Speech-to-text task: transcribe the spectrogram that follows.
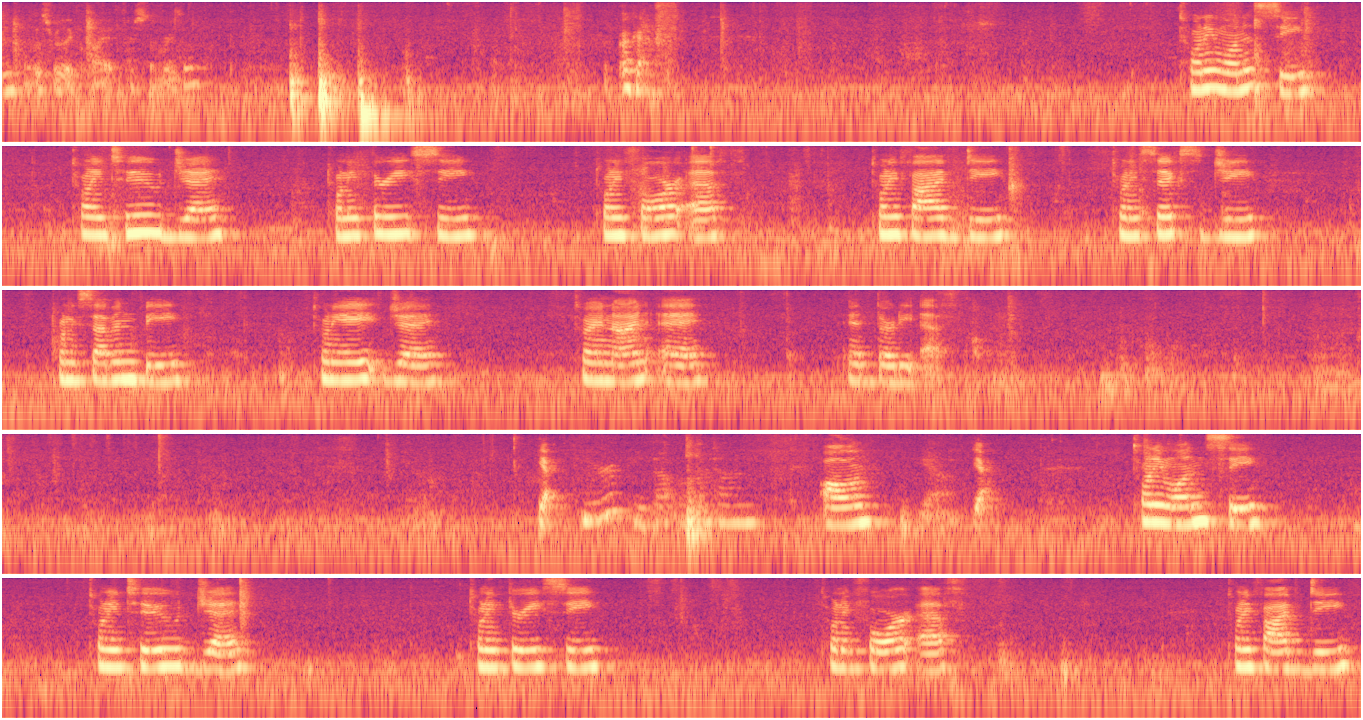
Time. Was really quiet for some reason. Okay. 21 is C. 22 J. 23 C. 24 F. 25 D. 26 G. 27 B. 28 J. 29 A. And 30 F. Can you repeat that one more time? Them. Yeah. 21 C, 22 J, 23 C, 24 F, 25 D,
